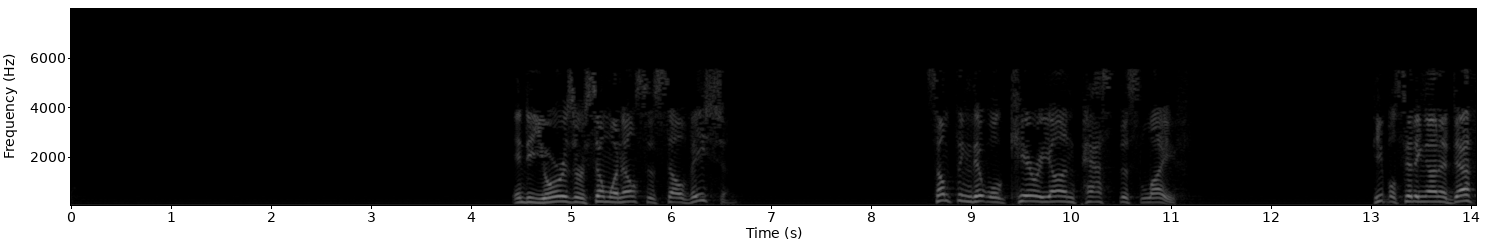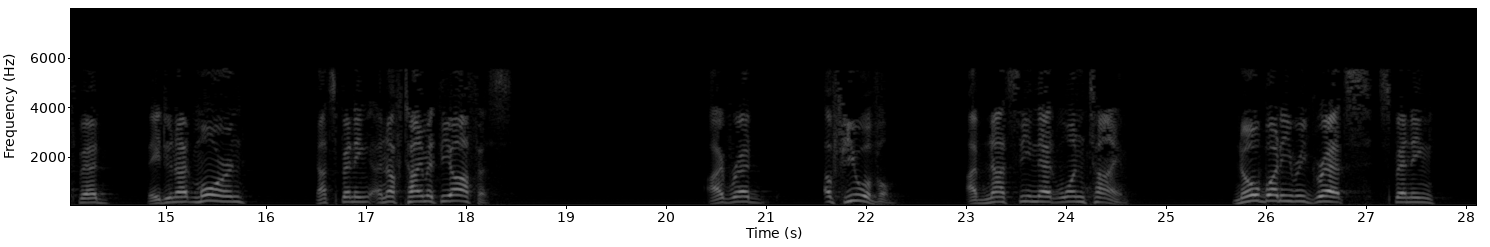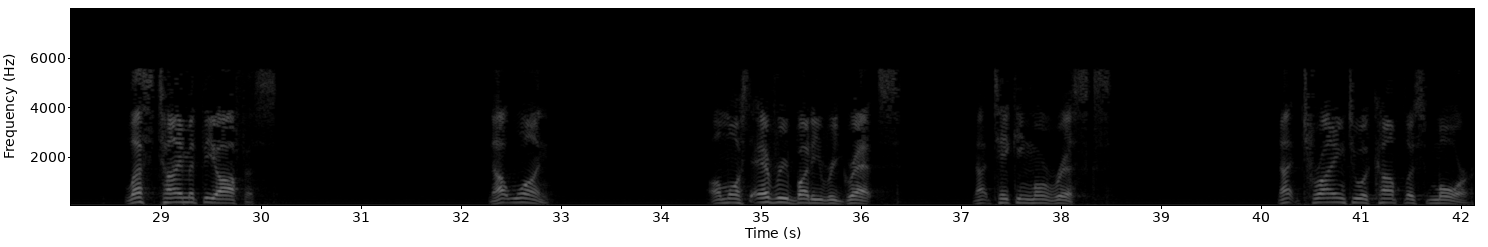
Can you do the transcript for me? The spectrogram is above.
Into yours or someone else's salvation. Something that will carry on past this life. People sitting on a deathbed, they do not mourn, not spending enough time at the office. I've read a few of them. I've not seen that one time. Nobody regrets spending less time at the office. Not one. Almost everybody regrets not taking more risks, not trying to accomplish more,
